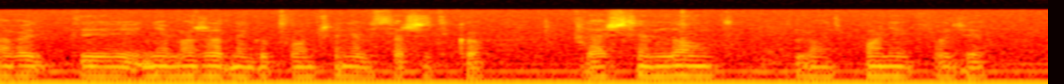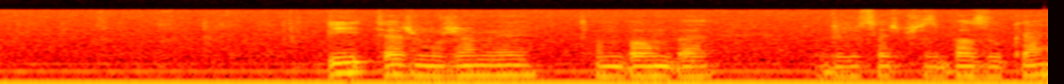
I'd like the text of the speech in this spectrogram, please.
nawet gdy nie ma żadnego połączenia, wystarczy tylko dać ten ląd, ląd płonie w wodzie. I też możemy tą bombę wyrzucać przez bazukę.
